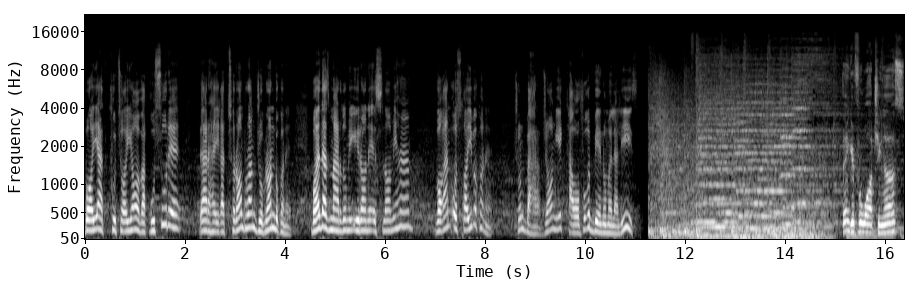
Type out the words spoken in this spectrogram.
باید کوتاهی و قصور در حقیقت ترامپ رو هم جبران بکنه. باید از مردم ایران اسلامی هم واقعا اسخایی بکنه. چون برجام یک توافق بین‌المللی است. Thank you for watching us.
